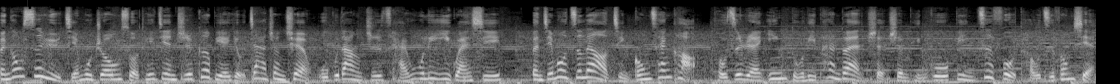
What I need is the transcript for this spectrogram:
本公司与节目中所推荐之个别有价证券无不当之财务利益关系。本节目资料仅供参考，投资人应独立判断、审慎评估，并自负投资风险。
